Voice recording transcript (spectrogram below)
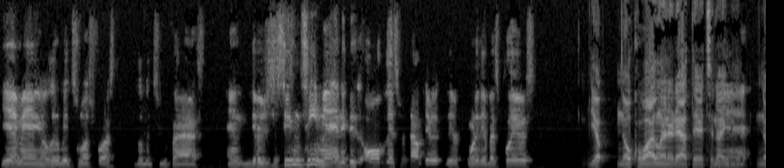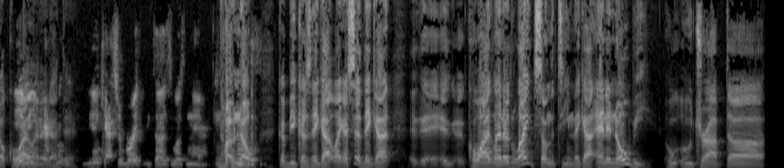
Yeah, man, you're a little bit too much for us, a little bit too fast. And they're just a seasoned team, man. And they did all this without their, their one of their best players. Yep, no Kawhi Leonard out there tonight, Yeah. No Yeah, Kawhi didn't Leonard out him- there. You didn't catch a break because he wasn't there. No, no, good because they got like I said, they got uh, uh, Kawhi Leonard lights on the team. They got Anunoby who who dropped uh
